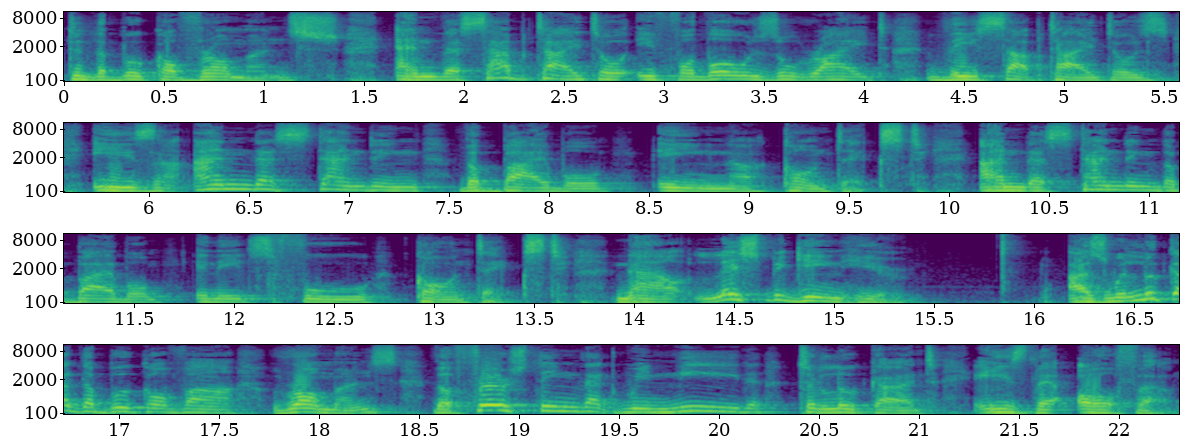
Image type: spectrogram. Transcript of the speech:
to the book of Romans. And the subtitle, if for those who write these subtitles, is Understanding the Bible in Context understanding the Bible in its full context. Now, let's begin here. As we look at the book of uh, Romans, the first thing that we need to look at is the author.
